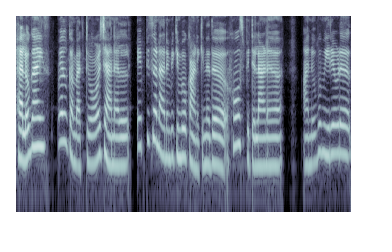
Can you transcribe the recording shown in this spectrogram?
Hello guys welcome back to our channel episode ആരംഭിക്കുമ്പോൾ കാണിക്കുന്നത് ഹോസ്പിറ്റലാണ് അനൂപ് മീരയോട്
